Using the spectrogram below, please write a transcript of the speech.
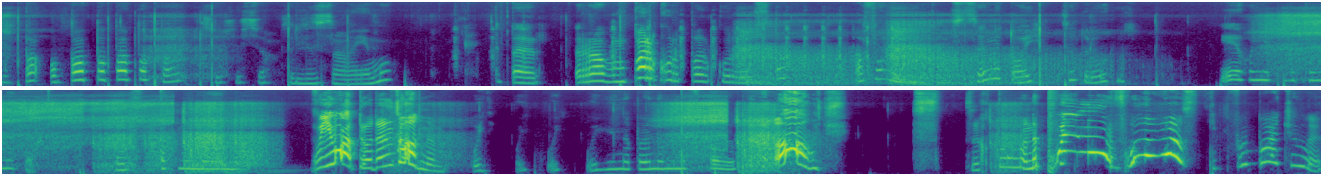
Опа, опа, опа, опа, опа. Все, все, все. Залізаємо. Тепер робимо паркур паркуриста. А фламінго. Це не той, це другий. Я його не пам'ятаю. Ось так нормально. Воювати один з одним. Ой, ой, ой, ой, він, напевно, мене спалив. Ауч! Це хто в мене пульнув? Ви бачили?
